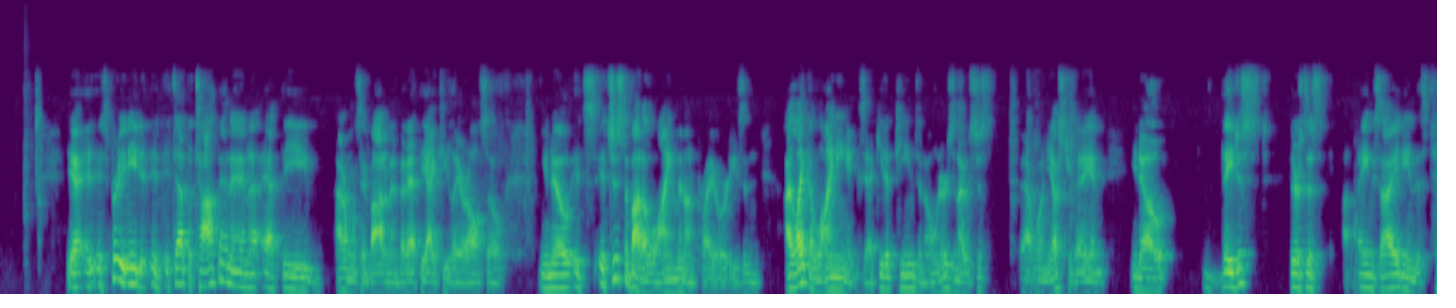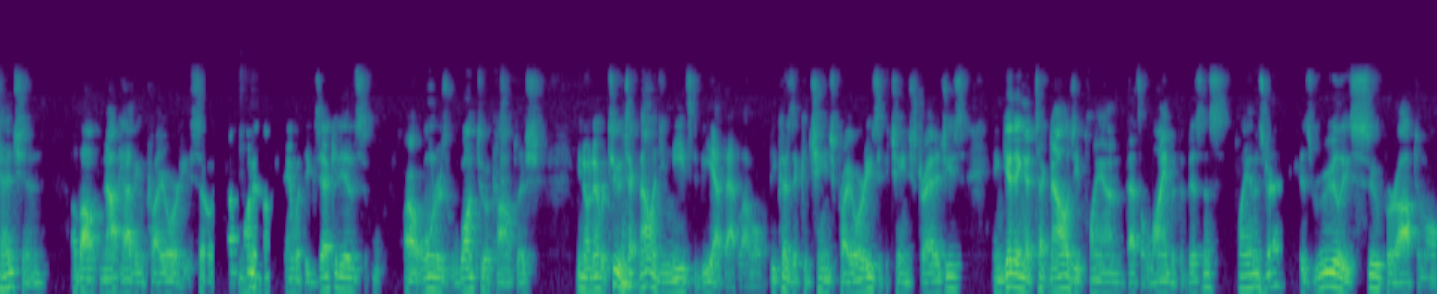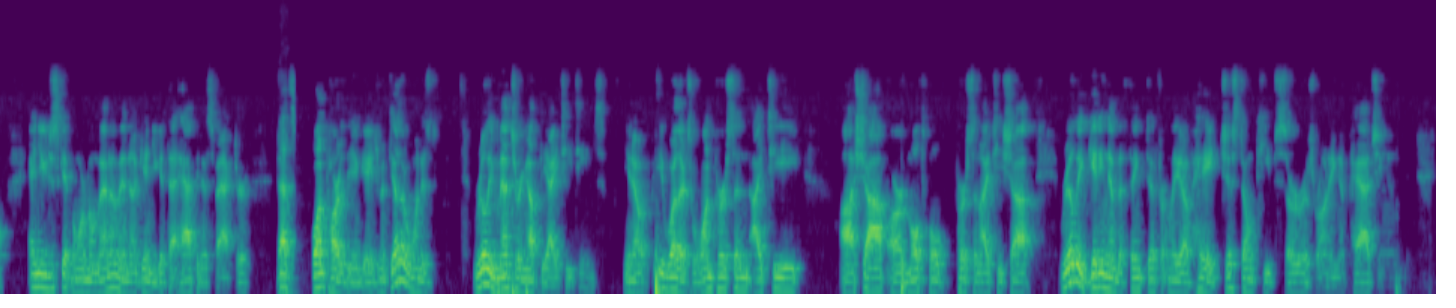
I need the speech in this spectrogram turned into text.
Yeah, it, it's pretty neat. It, it, it's at the top end and at the I don't want to say bottom end, but at the IT layer also. You know, it's it's just about alignment on priorities, and I like aligning executive teams and owners. And I was just at one yesterday, and you know, they just there's this anxiety and this tension about not having priorities. So I one to understand what the executives or owners want to accomplish. You know, number two, technology needs to be at that level because it could change priorities, it could change strategies, and getting a technology plan that's aligned with the business plan and Mhm. strategy is really super optimal. And you just get more momentum, and again, you get that happiness factor. That's one part of the engagement. The other one is really mentoring up the IT teams. You know, whether it's one person IT uh, shop or multiple person IT shop, really getting them to think differently of, hey, just don't keep servers running and patching.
